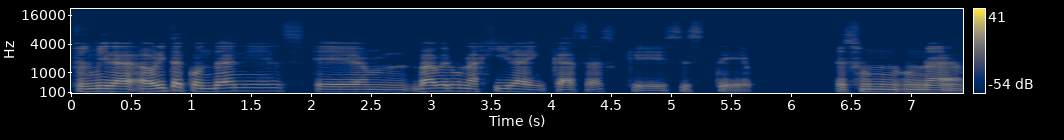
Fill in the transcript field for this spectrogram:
Pues mira, ahorita con Daniels eh, va a haber una gira en casas que es este Es un- una,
